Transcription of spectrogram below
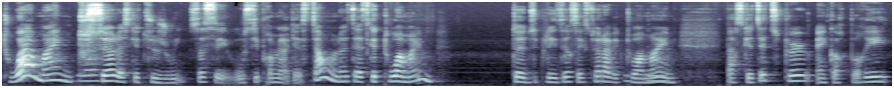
toi-même, tout Ouais. seul, est-ce que tu jouis? Ça, c'est aussi première question, là. Est-ce que toi-même, tu as du plaisir sexuel avec toi-même? Parce que, tu sais, tu peux incorporer,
